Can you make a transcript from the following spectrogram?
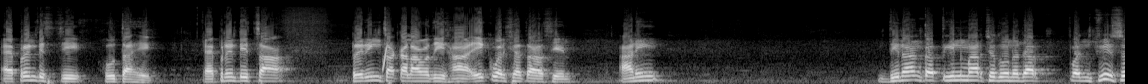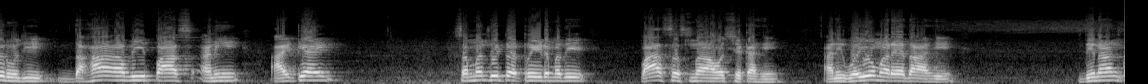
ॲप्रेंटिसची होत आहे. ॲप्रेंटिसचा ट्रेनिंगचा कालावधी हा एक वर्षाचा असेल आणि दिनांक तीन मार्च दोन हजार पंचवीस रोजी दहावी पास आणि आय टी आय संबंधित ट्रेडमध्ये पास असणं आवश्यक आहे आणि वयोमर्यादा आहे. दिनांक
